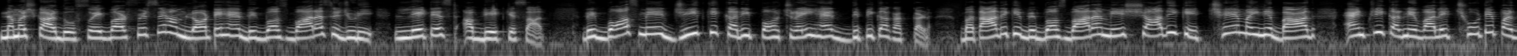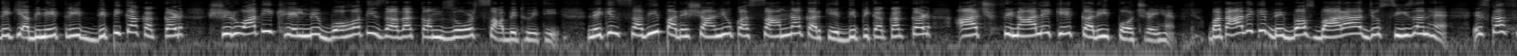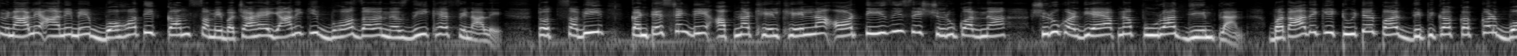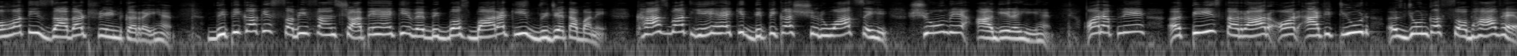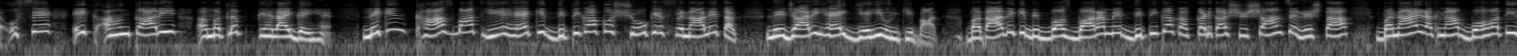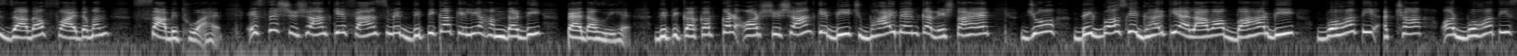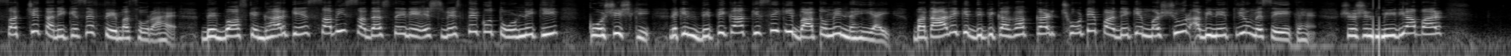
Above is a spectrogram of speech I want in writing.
नमस्कार दोस्तों, एक बार फिर से हम लौटे हैं बिग बॉस 12 से जुड़ी लेटेस्ट अपडेट के साथ। बिग बॉस में जीत के करीब पहुँच रही हैं दीपिका कक्कड़। बता दें कि बिग बॉस 12 में शादी के छह महीने बाद एंट्री करने वाले छोटे पर्दे की अभिनेत्री दीपिका कक्कड़ शुरुआती खेल में बहुत ही ज़्यादा कमज़ोर साबित हुई थी। लेकिन सभी परेशानियों का सामना करके दीपिका कक्कड़ आज फिनाले के करीब पहुँच रही हैं। बता दें कि बिग बॉस 12 जो सीज़न है, इसका फिनाले आने में बहुत ही कम समय बचा है, यानी कि बहुत ज़्यादा नज़दीक है फिनाले। तो सभी कंटेस्टेंट ने अपना खेल खेलना और तेज़ी से शुरू करना, शुरू कर दिया है अपना पूरा गेम प्लान बता दें कि ट्विटर पर दीपिका कक्कड़ बहुत ही ज़्यादा ट्रेंड कर रही हैं। दीपिका के सभी फैंस चाहते हैं कि वे बिग बॉस 12 की विजेता बने। खास बात यह है कि दीपिका शुरुआत से ही शो में आगे रही हैं। और अपने तेज तरार और एटीट्यूड जो उनका स्वभाव है, उससे एक अहंकारी मतलब कहलाई गई हैं। लेकिन खास बात यह है कि दीपिका को शो के फिनाले तक ले जा रही है यही उनकी बात। बता दें कि बिग बॉस 12 में दीपिका कक्कड़ का श्रीशांत से रिश्ता बनाए रखना बहुत ही ज़्यादा फ़ायदेमंद साबित हुआ है। इससे श्रीशांत के फैंस में दीपिका के लिए हमदर्दी पैदा हुई है। दीपिका कक्कड़ और श्रीशांत के बीच भाई बहन का रिश्ता है, जो बिग बॉस के घर के अलावा बाहर भी बहुत ही अच्छा और बहुत ही सच्चे तरीके से फ़ेमस हो रहा है। बिग बॉस के घर के सभी सदस्य ने इस रिश्ते को तोड़ने की कोशिश की, लेकिन दीपिका किसी की बातों में नहीं आई। बता दें कि दीपिका कक्कड़ छोटे पर्दे के मशहूर अभिनेत्रियों में से एक हैं। सोशल मीडिया पर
